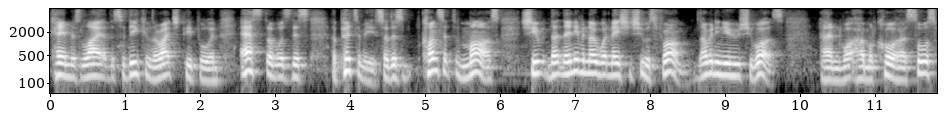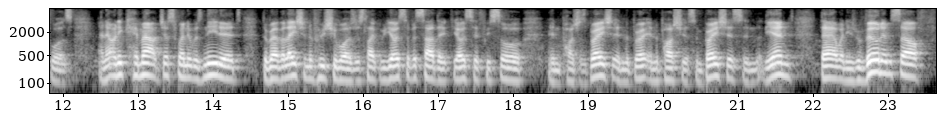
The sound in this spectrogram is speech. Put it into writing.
came this light of the Siddiqim, the righteous people. And Esther was this epitome. So this concept of mask, she they didn't even know what nation she was from. Nobody knew who she was and what her makor, her source was. And it only came out just when it was needed, the revelation of who she was, just like with Yosef Asadik. Yosef we saw in Parshas Bereishis, in the in the Parshas and and at the end there when he's revealed himself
